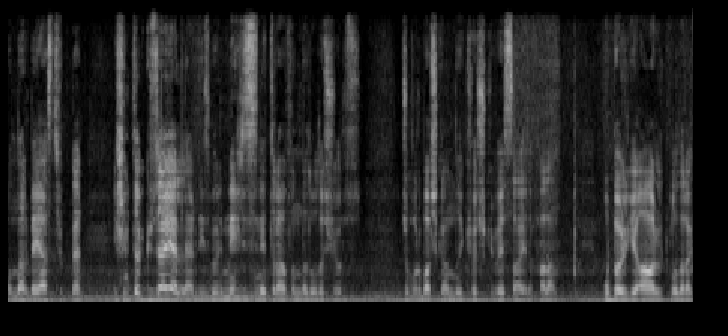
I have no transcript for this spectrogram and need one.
Onlar beyaz Türkler. E şimdi tabii güzel yerlerdeyiz böyle meclisin etrafında dolaşıyoruz. Cumhurbaşkanlığı köşkü vesaire falan. Bu bölge ağırlıklı olarak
